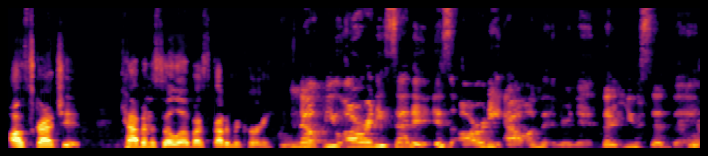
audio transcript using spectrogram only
I'll scratch it. Cab in a Solo by Scotty McCreery. Nope, you already said it. It's already out on the internet that you said that.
